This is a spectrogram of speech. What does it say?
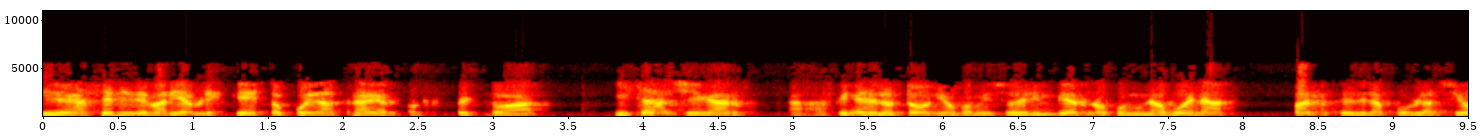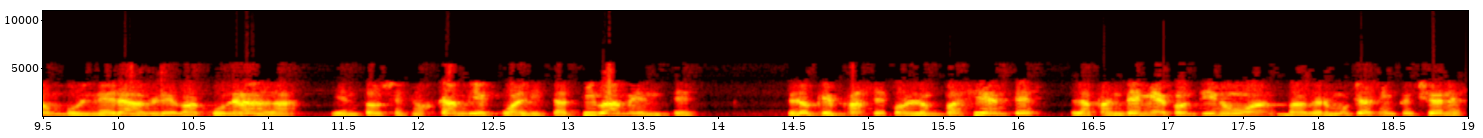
y de una serie de variables que esto pueda traer con respecto a quizás llegar a, a fines del otoño, comienzo del invierno, con una buena parte de la población vulnerable vacunada y entonces nos cambie cualitativamente lo que pase con los pacientes, la pandemia continúa, va a haber muchas infecciones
